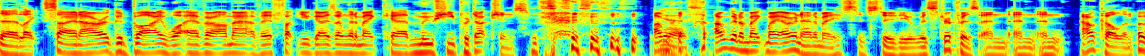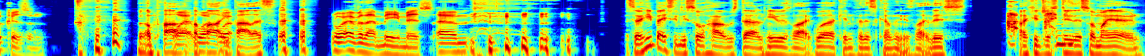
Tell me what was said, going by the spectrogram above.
uh, like sayonara, goodbye, whatever. I'm out of here. Fuck you guys. I'm going to make uh, Mushi Productions. I'm, Yes. I'm going to make my own animation studio with strippers and and and alcohol and hookers and A, par- What- a what- party what- palace. whatever that meme is. Um, so he basically saw how it was done. He was like working for this company. He's like, this, I could just I do mean- this on my own.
